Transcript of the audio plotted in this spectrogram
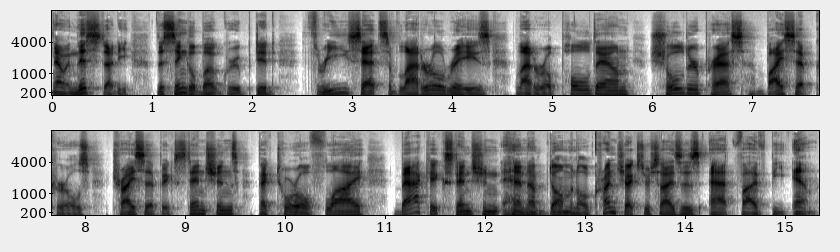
Now, in this study, the single bout group did three sets of lateral raise, lateral pull down, shoulder press, bicep curls, tricep extensions, pectoral fly, back extension, and abdominal crunch exercises at 5 p.m.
